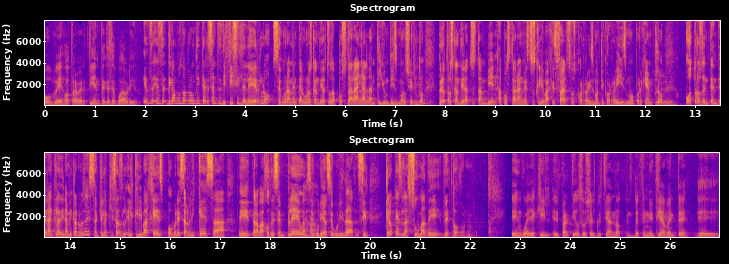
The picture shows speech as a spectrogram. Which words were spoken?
o ves otra vertiente que se puede abrir. Es, es, digamos, una pregunta interesante, es difícil de leerlo. Seguramente algunos candidatos apostarán al antiyundismo, ¿no es cierto? Uh -huh. Pero otros candidatos también apostarán a estos clivajes falsos, correísmo, anticorreísmo, por ejemplo. Sí. Otros entenderán que la dinámica no es esa, que la, quizás el clivaje es pobreza, riqueza, eh, trabajo, desempleo, Ajá. inseguridad, seguridad. Es decir, creo que es la suma de, de todo, ¿no? En Guayaquil, el Partido Social Cristiano definitivamente eh,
